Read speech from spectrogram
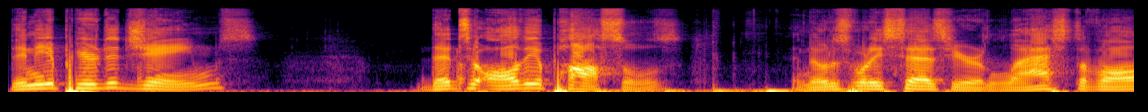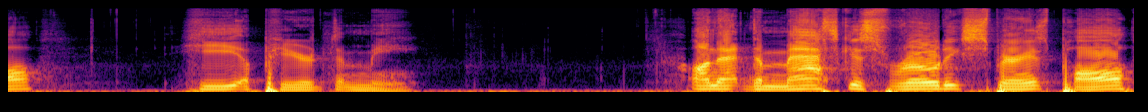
Then he appeared to James, then to all the apostles. And notice what he says here last of all, he appeared to me. On that Damascus Road experience, Paul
